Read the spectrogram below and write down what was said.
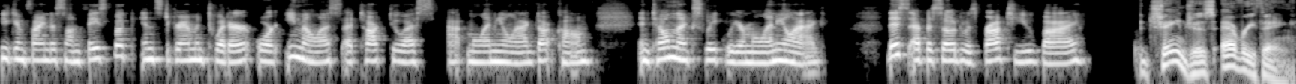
You can find us on Facebook, Instagram, and Twitter, or email us at talktous at millennialag.com. Until next week, we are Millennial Ag. This episode was brought to you by changes everything.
